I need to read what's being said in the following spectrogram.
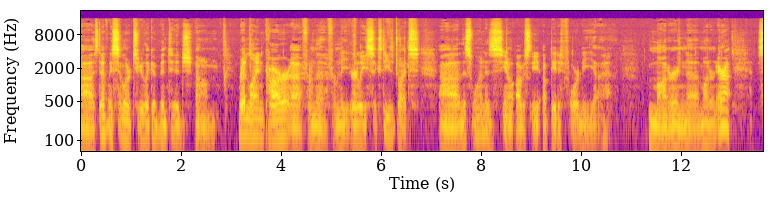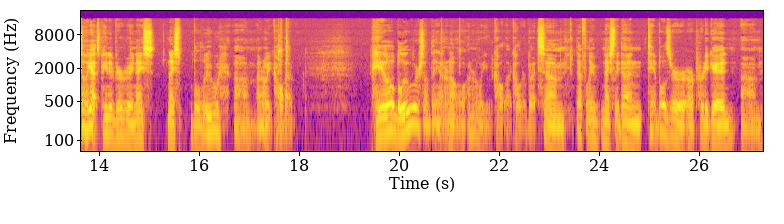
Uh, it's definitely similar to like a vintage um, Redline car uh, from the from the early 60s, but uh, this one is you know obviously updated for the uh, modern uh, modern era. So yeah, it's painted very very nice nice blue. Um, I don't know what you call that. Pale blue or something. I don't know. I don't know what you would call that color, but um, definitely nicely done. Tampos are, are pretty good. Um,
